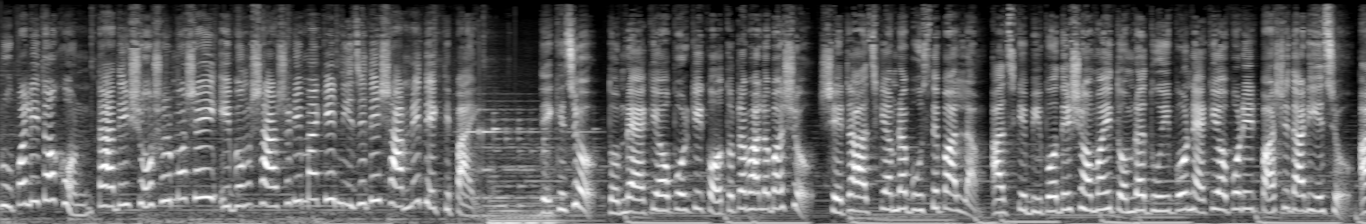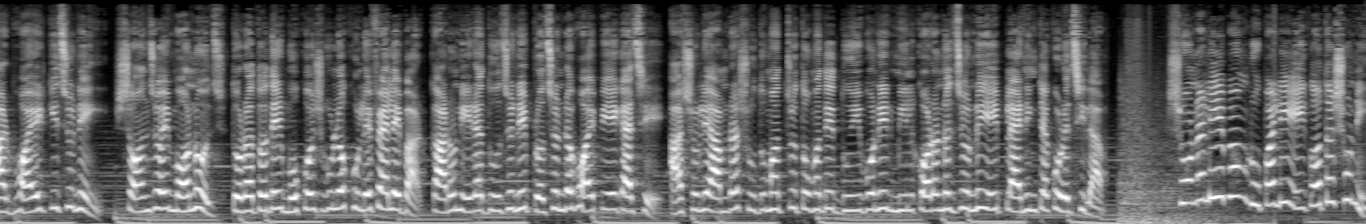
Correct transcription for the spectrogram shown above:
রূপালী তখন তাদের শ্বশুর মশাই এবং শাশুড়ি মাকে নিজেদের সামনে দেখতে পায়। দেখেছ? তোমরা একে অপরকে কতটা ভালোবাসো? সেটা আজকে আমরা বুঝতে পারলাম। আজকে বিপদের সময় তোমরা দুই বোন একে অপরের পাশে দাঁড়িয়েছো, আর ভয়ের কিছু নেই। সঞ্জয়, মনোজ, তোরা তোদের মুখোশগুলো খুলে ফেলে এবার, কারণ এরা দুজনে প্রচণ্ড ভয় পেয়ে গেছে। আসলে আমরা শুধুমাত্র তোমাদের দুই বোনের মিল করানোর জন্যই এই প্ল্যানিংটা করেছিলাম। সোনালী এবং রূপালী এই কথা শুনে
